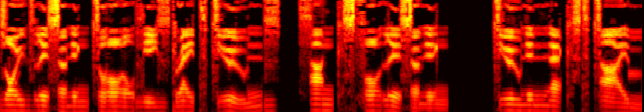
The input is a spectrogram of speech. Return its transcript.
Enjoyed listening to all these great tunes. Thanks for listening. Tune in next time.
